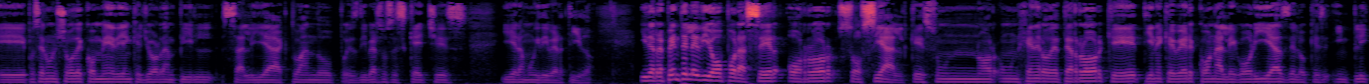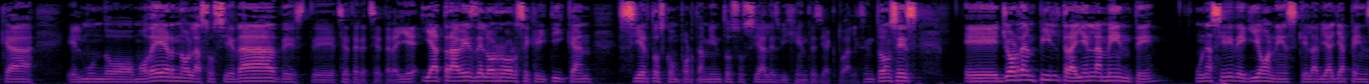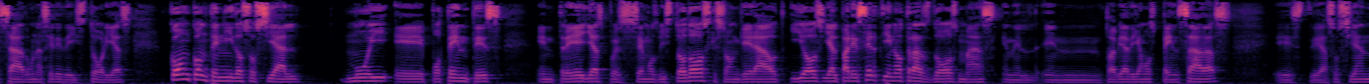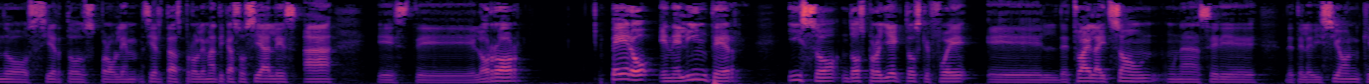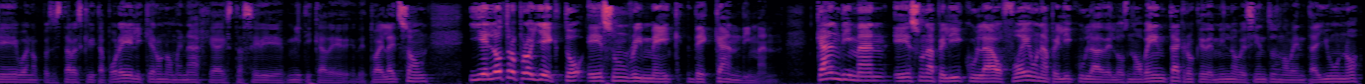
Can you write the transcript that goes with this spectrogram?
eh, pues era un show de comedia en que Jordan Peele salía actuando pues diversos sketches y era muy divertido. Y de repente le dio por hacer horror social, que es un, género de terror que tiene que ver con alegorías de lo que implica el mundo moderno, la sociedad, este, etcétera, etcétera. Y, a través del horror se critican ciertos comportamientos sociales vigentes y actuales. Entonces, eh, Jordan Peele traía en la mente una serie de guiones que él había ya pensado, una serie de historias con contenido social muy eh, potentes entre ellas, pues hemos visto dos, que son Get Out y Oz, y al parecer tiene otras dos más en el, todavía digamos pensadas, este, asociando ciertos ciertas problemáticas sociales a este, el horror. Pero en el Inter hizo dos proyectos que fue el The Twilight Zone, una serie de televisión que, bueno, pues estaba escrita por él y que era un homenaje a esta serie mítica de, Twilight Zone. Y el otro proyecto es un remake de Candyman. Candyman es una película, o fue una película de los 90, creo que de 1991,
